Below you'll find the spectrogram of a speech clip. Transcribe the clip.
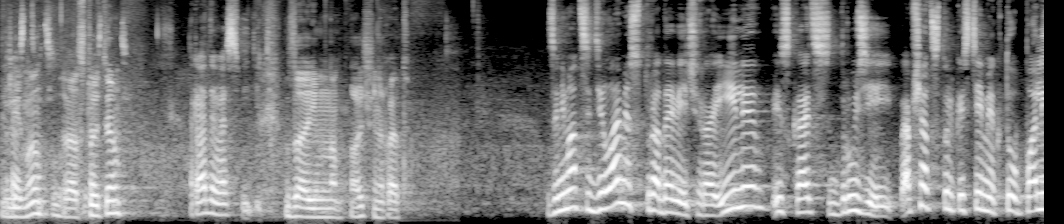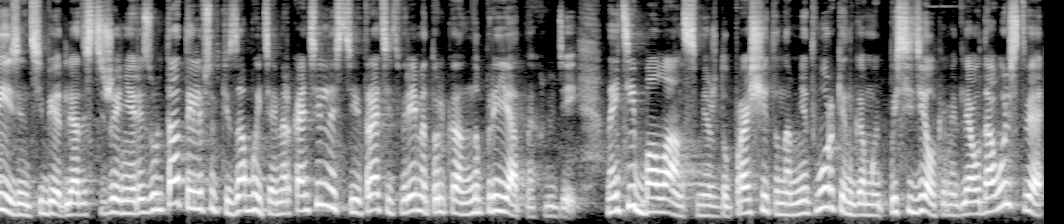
Ирина, здравствуйте. здравствуйте. Рада вас видеть. Взаимно, очень рад. Заниматься делами с утра до вечера или искать друзей? Общаться только с теми, кто полезен тебе для достижения результата или все-таки забыть о меркантильности и тратить время только на приятных людей? Найти баланс между просчитанным нетворкингом и посиделками для удовольствия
